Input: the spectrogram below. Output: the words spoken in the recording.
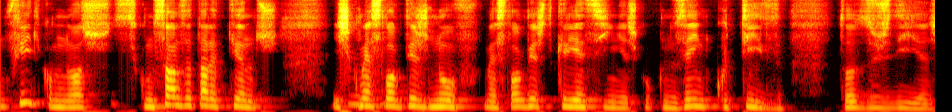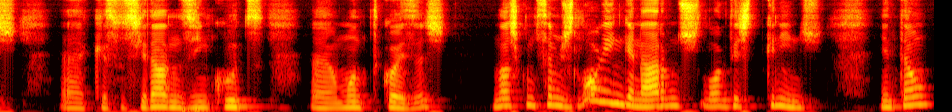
um filho, como nós, se começarmos a estar atentos, isto começa logo desde novo, começa logo desde criancinhas, com o que nos é incutido todos os dias, ah, que a sociedade nos incute ah, um monte de coisas, nós começamos logo a enganar-nos, logo desde pequeninos. Então,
